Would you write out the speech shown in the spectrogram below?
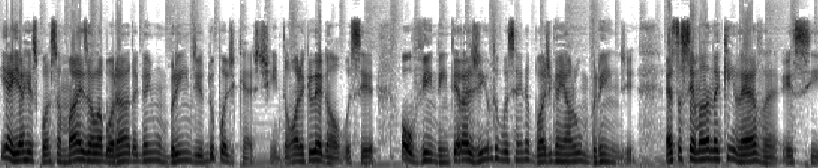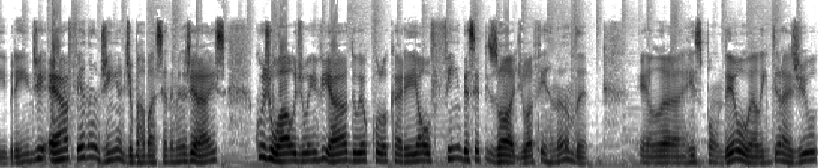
e aí a resposta mais elaborada ganha um brinde do podcast. Então olha que legal, você ouvindo e interagindo, você ainda pode ganhar um brinde. Esta semana quem leva esse brinde é a Fernandinha de Barbacena, Minas Gerais, cujo áudio enviado eu colocarei ao fim desse episódio. A Fernanda, ela respondeu, ela interagiu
